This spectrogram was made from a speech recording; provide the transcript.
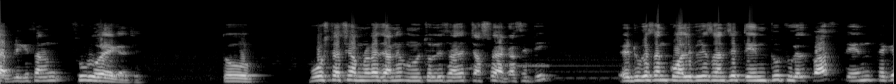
অ্যাপ্লিকেশন শুরু হয়ে গেছে। তো পোস্ট আছে আপনারা জানেন উনচল্লিশ হাজার চারশো একাশিটি। এডুকেশন কোয়ালিফিকেশন আছে ten to twelve pass ten থেকে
